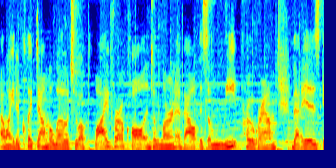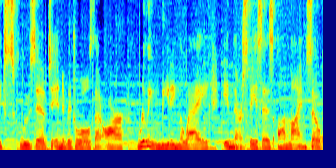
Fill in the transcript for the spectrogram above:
I want you to click down below to apply for a call and to learn about this elite program that is exclusive to individuals that are really leading the way in their spaces online. So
